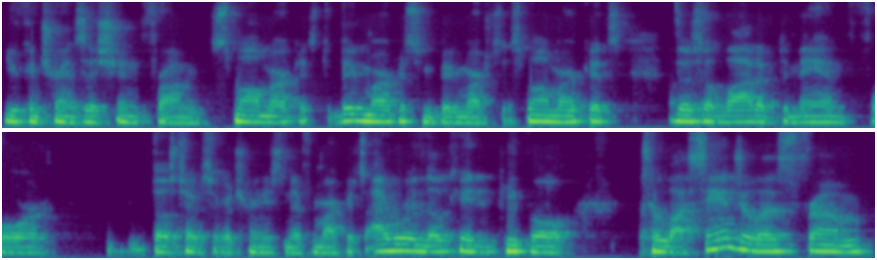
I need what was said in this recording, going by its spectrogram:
you can transition from small markets to big markets and big markets to small markets. There's a lot of demand for those types of attorneys in different markets. I've relocated people to Los Angeles from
